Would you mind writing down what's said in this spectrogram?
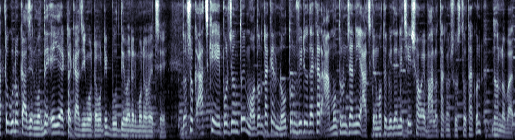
এতগুলো কাজের মধ্যে এই একটা কাজই মোটামুটি বুদ্ধিমানের মনে হয়েছে। দর্শক, আজকে এ পর্যন্তই। মদন টাকের নতুন ভিডিও দেখার আমন্ত্রণ জানিয়ে আজকের মতো বিদায় নিচ্ছি। সবাই ভালো থাকুন সুস্থ থাকুন। ধন্যবাদ।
